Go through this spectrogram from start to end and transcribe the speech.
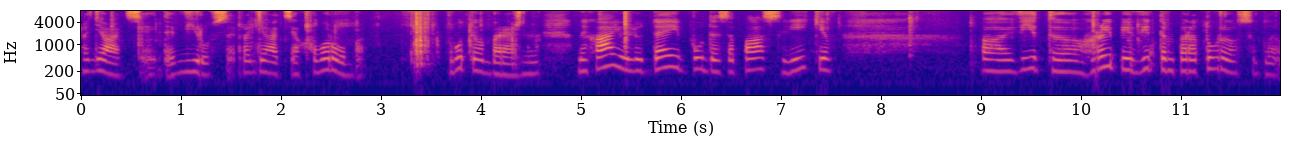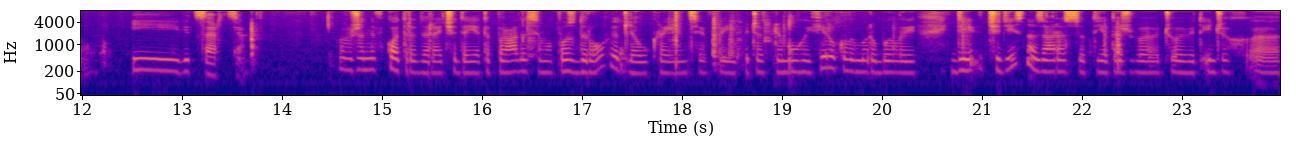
Радіація йде, віруси, радіація, хвороби. Бути обережними. Нехай у людей буде запас ліків від е, грипів, від температури особливо. І від серця. Ви вже не вкотре, до речі, даєте поради саме по здоров'ю для українців. І під час прямого ефіру, коли ми робили чи дійсно зараз, от я теж е, чую від інших е,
